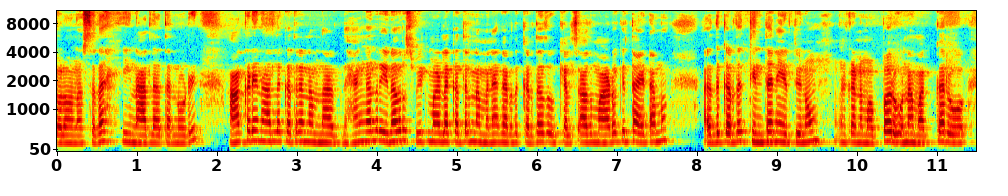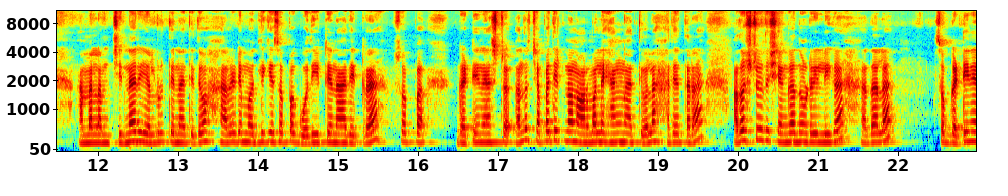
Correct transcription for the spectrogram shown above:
ಚಲೋ ಅನ್ನಿಸ್ತದ. ಈಗ ನಾದ್ಲತ್ತಾರ ನೋಡ್ರಿ. ಆ ಕಡೆ ನಾದ್ಲಕ್ಕತ್ರ ನಮ್ಮ ನಾದ್ ಹೆಂಗಂದ್ರೆ ಏನಾದರೂ ಸ್ವೀಟ್ ಮಾಡ್ಲಕ್ಕತ್ರ ನಮ್ಮ ಮನ್ಯಾಗ ಅರ್ಧಕ್ಕೆ ಅರ್ಧದು ಕೆಲಸ. ಅದು ಮಾಡೋಕ್ಕಿಂತ ಐಟಮ್ ಅದಕ್ಕೆ ಅರ್ಧ ತಿಂತಾನೆ ಇರ್ತೀವಿ ನಾವು. ಯಾಕಂದ್ರೆ ನಮ್ಮ ಅಪ್ಪರು ನಮ್ಮ ಅಕ್ಕರು, ಆಮೇಲೆ ನಮ್ಮ ಚಿನ್ನರಿ ಎಲ್ಲರೂ ತಿನ್ನತ್ತಿದ್ದೆವು ಆಲ್ರೆಡಿ ಮೊದಲಿಗೆ ಸ್ವಲ್ಪ ಗೋಧಿ ಹಿಟ್ಟೆ ನಾದಿಟ್ರೆ. ಸ್ವಲ್ಪ ಗಟ್ಟಿನೇ ಅಷ್ಟು. ಅಂದ್ರೆ ಚಪಾತಿ ಹಿಟ್ಟು ನಾವು ನಾರ್ಮಲಿ ಹೆಂಗೆ ನಾದ್ತೀವಲ್ಲ, ಅದೇ ಥರ ಆದಷ್ಟು ಇದು ಶೇಂಗಾ ನೋಡ್ರಿ ಇಲ್ಲಿಗ ಅದಲ್ಲ. ಸ್ವಲ್ಪ ಗಟ್ಟಿನೇ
